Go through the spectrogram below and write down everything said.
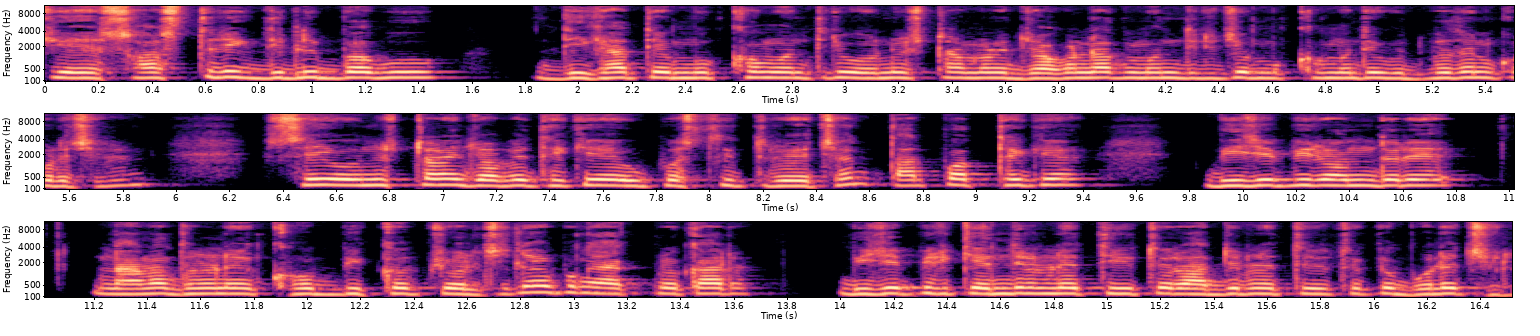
যে সস্ত্রীক দিলীপবাবু দীঘাতে মুখ্যমন্ত্রী অনুষ্ঠান মানে জগন্নাথ মন্দির যে মুখ্যমন্ত্রী উদ্বোধন করেছিলেন, সেই অনুষ্ঠানে যবে থেকে উপস্থিত রয়েছেন, তারপর থেকে বিজেপির অন্দরে নানা ধরনের ক্ষোভ বিক্ষোভ চলছিল এবং এক প্রকার বিজেপির কেন্দ্রীয় নেতৃত্ব, রাজ্য নেতৃত্বকে বলেছিল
